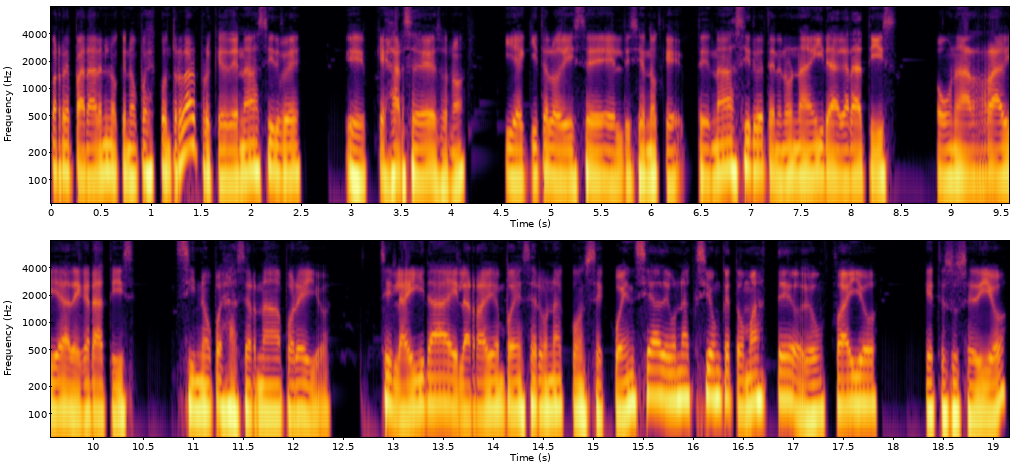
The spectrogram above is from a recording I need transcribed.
reparar en lo que no puedes controlar, porque de nada sirve eh, quejarse de eso, ¿no? Y aquí te lo dice él diciendo que de nada sirve tener una ira gratis o una rabia de gratis si no puedes hacer nada por ello. Sí, la ira y la rabia pueden ser una consecuencia de una acción que tomaste o de un fallo que te sucedió,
